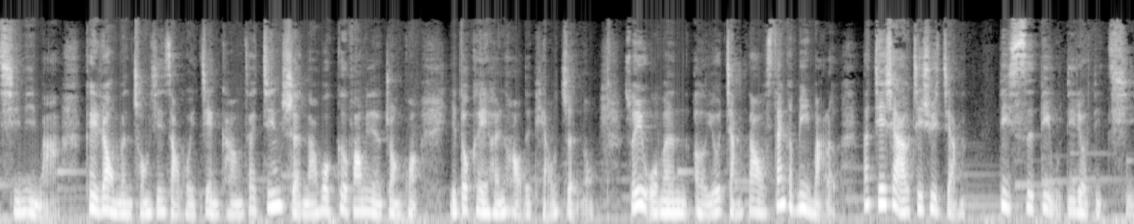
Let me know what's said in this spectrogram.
七密码，可以让我们重新找回健康，在精神啊或各方面的状况，也都可以很好的调整哦。所以，我们呃有讲到三个密码了，那接下来要继续讲第四、第五、第六、第七。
